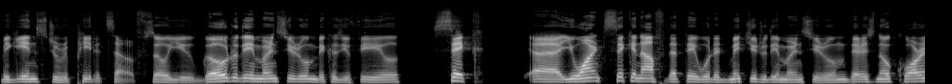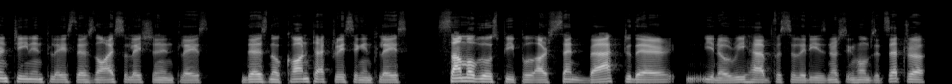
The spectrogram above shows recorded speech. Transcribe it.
begins to repeat itself. So you go to the emergency room because you feel sick. Uh, you aren't sick enough that they would admit you to the emergency room. There is no quarantine in place. There's no isolation in place. There's no contact tracing in place. Some of those people are sent back to their, you know, rehab facilities, nursing homes, etc.,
